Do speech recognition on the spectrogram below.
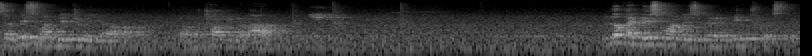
So this one literally uh, uh, talking about. Look at this one is very interesting.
